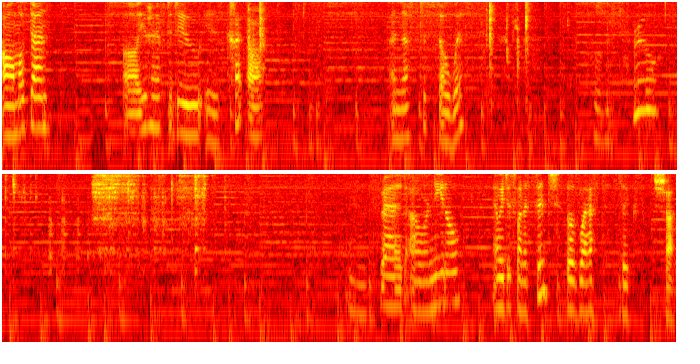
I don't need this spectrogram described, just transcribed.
almost done. All you have to do is cut off enough to sew with. Pull this through. And thread our needle and we just want to cinch those last six shut.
